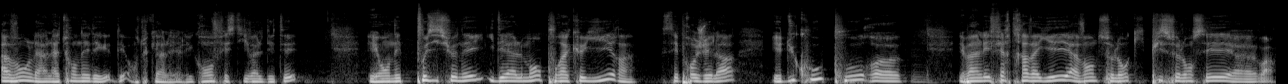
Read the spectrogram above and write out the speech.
avant la, la tournée, des, des- en tout cas les, les grands festivals d'été, et on est positionné idéalement pour accueillir ces projets-là et du coup pour euh, eh ben, les faire travailler avant de se lan- qu'ils puissent se lancer. euh, voilà.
